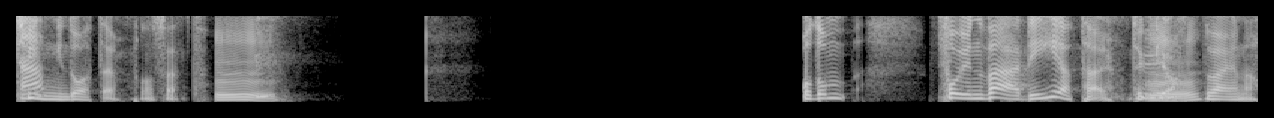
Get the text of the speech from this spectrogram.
tyngd åt det på något sätt. Mm. Och de får ju en värdighet här, tycker Mm. jag, dvärgarna.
